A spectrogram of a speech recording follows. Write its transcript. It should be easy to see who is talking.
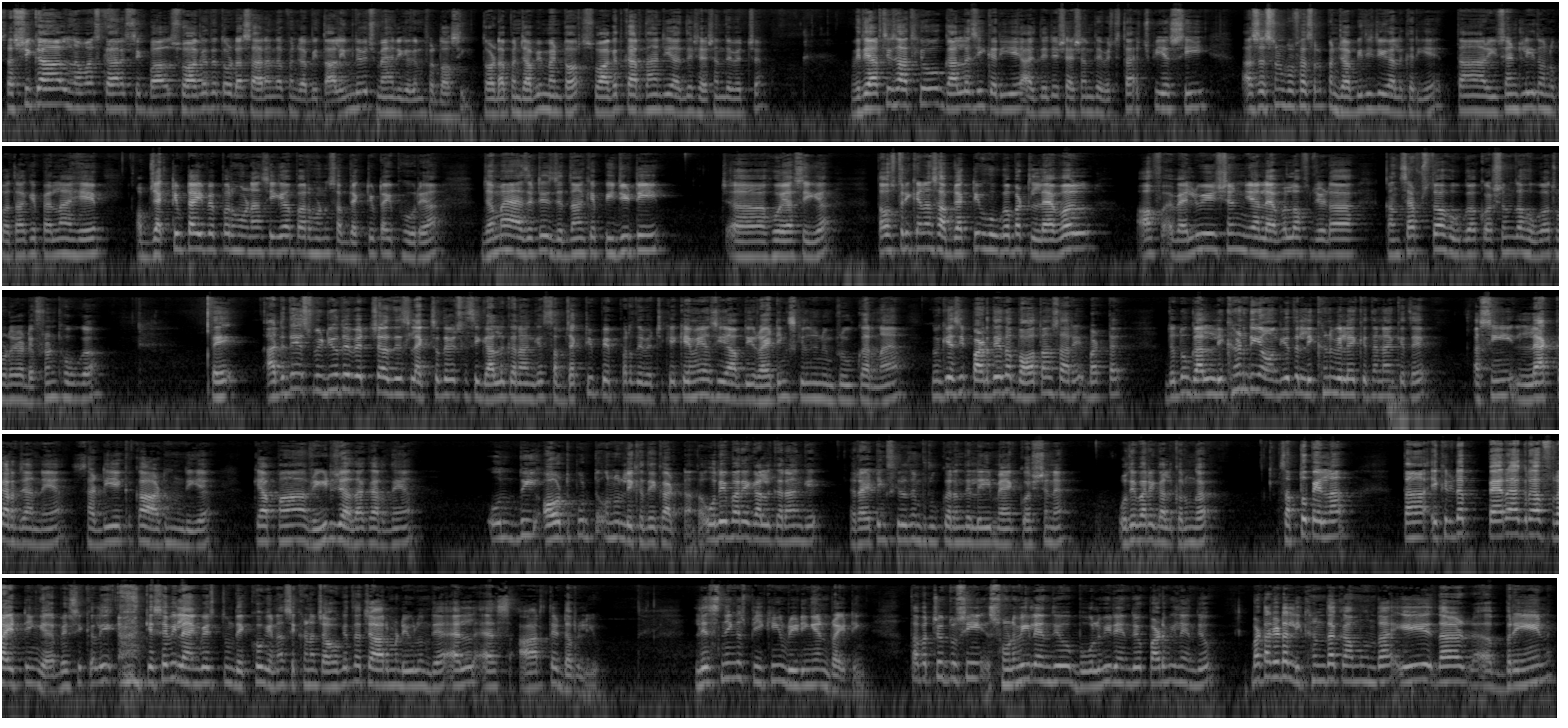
Speaker 1: ਸਤਿ ਸ਼੍ਰੀ ਅਕਾਲ, ਨਮਸਕਾਰ, ਇਸਤਕਬਾਲ। ਸਵਾਗਤ ਹੈ ਤੁਹਾਡਾ ਸਾਰਿਆਂ ਦਾ ਪੰਜਾਬੀ ਤਾਲੀਮ ਦੇ ਵਿੱਚ। ਮੈਂ ਹਰੀ ਗਗਨ ਫਰਦੌਸੀ, ਤੁਹਾਡਾ ਪੰਜਾਬੀ ਮੈਂਟੋਰ। ਸਵਾਗਤ ਕਰਦਾ ਹਾਂ ਜੀ ਅੱਜ ਦੇ ਸੈਸ਼ਨ ਦੇ ਵਿੱਚ। ਵਿਦਿਆਰਥੀ ਸਾਥੀਓ, ਗੱਲ ਅਸੀਂ ਕਰੀਏ ਅੱਜ ਦੇ ਜੇ ਸੈਸ਼ਨ ਦੇ ਵਿੱਚ ਤਾਂ HPSC ਅਸਿਸਟੈਂਟ ਪ੍ਰੋਫੈਸਰ ਪੰਜਾਬੀ ਦੀ ਜੀ ਗੱਲ ਕਰੀਏ, ਤਾਂ ਰੀਸੈਂਟਲੀ ਤੁਹਾਨੂੰ ਪਤਾ ਕਿ ਪਹਿਲਾਂ ਇਹ ਆਬਜੈਕਟਿਵ ਟਾਈਪ ਪੇਪਰ ਹੋਣਾ ਸੀਗਾ, ਪਰ ਹੁਣ ਸਬਜੈਕਟਿਵ ਟਾਈਪ ਹੋ ਰਿਹਾ। ਜਮਾ ਐਜ਼ ਇਟ ਇਜ਼ ਜਿੱਦਾਂ ਕਿ PGT ਅਹ ਹੋਇਆ ਸੀਗਾ। ਤਾਂ ਉਸ ਤਰੀਕੇ ਨਾਲ ਸਬਜੈਕਟਿਵ ਹੋਊਗਾ ਬਟ ਲੈਵਲ ਆਫ ਇਵੈਲੂਏਸ਼ਨ ਜਾਂ ਲੈਵਲ ਆਫ ਜਿਹੜਾ ਕਨਸੈਪਟਸ ਦਾ ਹੋਊਗਾ ਕੁਐਸਚਨ ਦਾ ਹੋਊਗਾ ਥੋੜਾ ਜਿਹਾ ਡਿਫਰੈਂਟ ਹੋਊਗਾ। ਤੇ ਅੱਜ ਦੇ ਇਸ ਵੀਡੀਓ ਦੇ ਵਿੱਚ, ਅੱਜ ਦੇ ਇਸ ਲੈਕਚਰ ਦੇ ਵਿੱਚ ਅਸੀਂ ਗੱਲ ਕਰਾਂਗੇ ਸਬਜੈਕਟਿਵ ਪੇਪਰ ਦੇ ਵਿੱਚ ਕਿ ਕਿਵੇਂ ਅਸੀਂ ਆਪਦੀ ਰਾਈਟਿੰਗ ਸਕਿੱਲ ਨੂੰ ਇੰਪਰੂਵ ਕਰਨਾ ਹੈ। ਕਿਉਂਕਿ ਅਸੀਂ ਪੜ੍ਹਦੇ ਤਾਂ ਬਹੁਤ ਹਾਂ ਸਾਰੇ ਬਟ ਜਦੋਂ ਗੱਲ ਲਿਖਣ ਦੀ ਆਉਂਦੀ ਹੈ, ਤਾਂ ਲਿਖਣ ਵੇਲੇ ਕਿਤੇ ਨਾ ਕਿਤੇ ਅਸੀਂ ਲੈਕ ਕਰ ਜਾਂਦੇ ਆ ਸਾਡੀ ਇੱਕ ਘਾਟ ਹੁੰਦੀ ਹੈ ਕਿ ਆਪਾਂ ਰੀਡ ਜ਼ਿਆਦਾ ਕਰਦੇ ਆ ਉਹਦੀ ਆਊਟਪੁੱਟ ਉਹਨੂੰ ਲਿਖਦੇ ਘੱਟ ਆ। ਤਾਂ ਉਹਦੇ ਬਾਰੇ ਗੱਲ ਕਰਾਂਗੇ। ਰਾਈਟਿੰਗ ਸਕਿੱਲਸ ਇੰਪਰੂਵ ਕਰਨ ਦੇ ਲਈ ਮੈਂ ਇੱਕ ਕੁਐਸਚਨ ਹੈ, ਉਹਦੇ ਬਾਰੇ ਗੱਲ ਕਰੂੰਗਾ। ਸਭ ਤੋਂ ਪਹਿਲਾਂ ਤਾਂ ਇੱਕ ਜਿਹੜਾ ਪੈਰਾਗ੍ਰਾਫ ਰਾਈਟਿੰਗ ਹੈ ਬੇਸਿਕਲੀ ਕਿਸੇ ਵੀ ਲੈਂਗੁਏਜ ਤੋਂ ਦੇਖੋਗੇ ਨਾ, ਸਿੱਖਣਾ ਚਾਹੋਗੇ ਤਾਂ ਚਾਰ ਮੋਡਿਊਲ ਹੁੰਦੇ ਆ ਐਲ ਐਸ ਆਰ ਤੇ W listening speaking reading and writing ਤਾਂ ਬੱਚੋ ਤੁਸੀਂ ਸੁਣ ਵੀ ਲੈਂਦੇ ਹੋ, ਬੋਲ ਵੀ ਲੈਂਦੇ ਹੋ, ਪੜ੍ਹ ਵੀ ਲੈਂਦੇ ਹੋ ਬਟ ਆ ਜਿਹੜਾ ਲਿਖਣ ਦਾ ਕੰਮ ਹੁੰਦਾ ਇਹ ਦਾ ਬ੍ਰੇਨ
